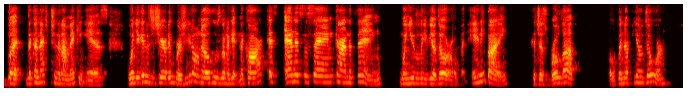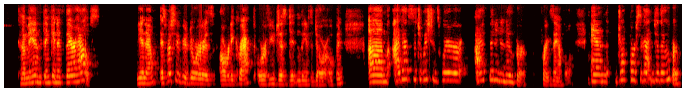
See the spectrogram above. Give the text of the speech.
But the connection that I'm making is when you get into shared Ubers, you don't know who's going to get in the car. It's and it's the same kind of thing when you leave your door open. Anybody could just roll up, open up your door, come in thinking it's their house. You know, especially if your door is already cracked or if you just didn't leave the door open. Um, I've had situations where I've been in an Uber, for example, and drunk person got into the Uber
